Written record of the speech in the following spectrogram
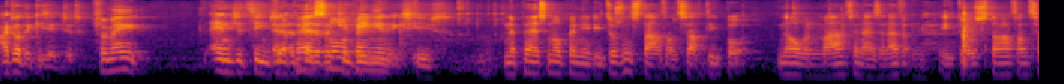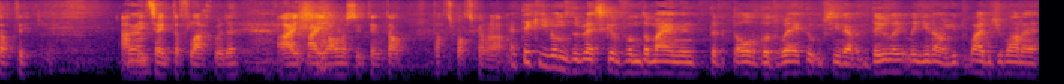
I don't think he's injured. For me, Seems in a, a, bit of a personal convenient opinion, excuse. in a personal opinion, he doesn't start on Saturday, but knowing Martinez and Everton, he does start on Saturday, and Well- they take the flak with it. I, I honestly think that that's what's going to I think he runs the risk of undermining the, all the good work that we've seen Everton do lately. You know, you, why would you want a,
